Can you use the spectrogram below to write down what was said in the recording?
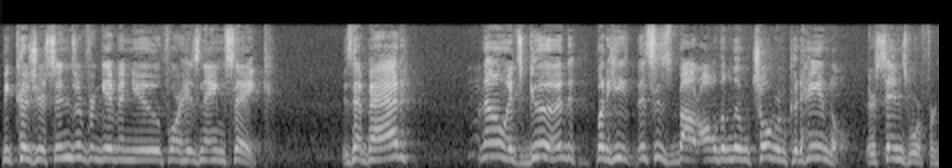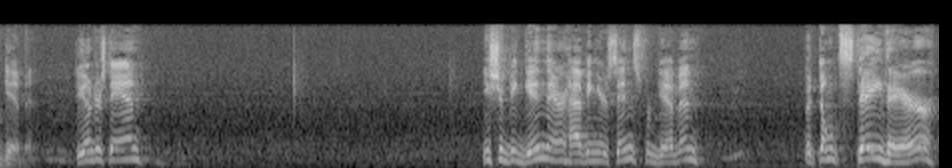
because your sins are forgiven you for his name's sake. Is that bad? No it's good but he this is about all the little children could handle. Their sins were forgiven. Do you understand? You should begin there having your sins forgiven but don't stay there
